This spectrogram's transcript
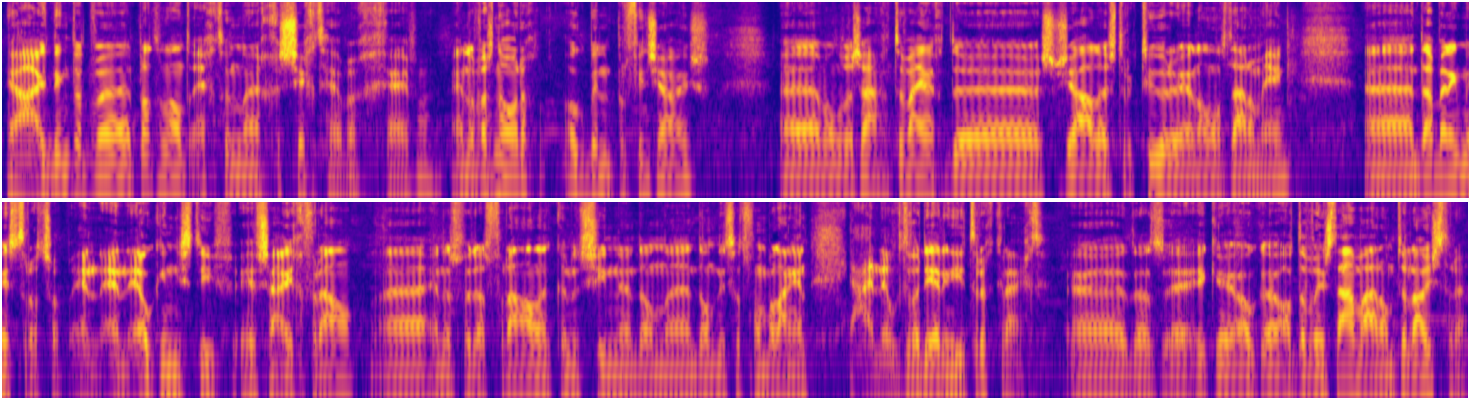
Ja, ik denk dat we het platteland echt een uh, gezicht hebben gegeven. En dat was nodig, ook binnen het provinciehuis. Uh, want we zagen te weinig de sociale structuren en alles daaromheen. Uh, daar ben ik meest trots op. En, en elk initiatief heeft zijn eigen verhaal. Uh, en als we dat verhaal kunnen zien, dan, dan is dat van belang. En, ja, en ook de waardering die je terugkrijgt. dat, ik ook, of dat we in staan waren om te luisteren.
